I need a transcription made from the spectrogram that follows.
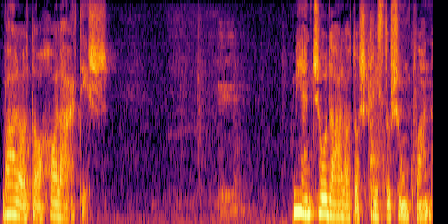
vállalta a halált is. Milyen csodálatos Krisztusunk van.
